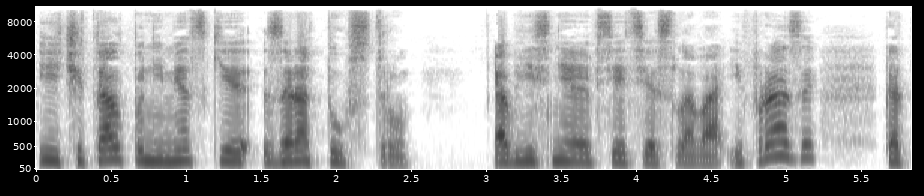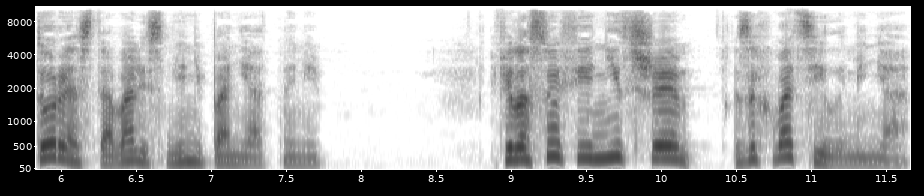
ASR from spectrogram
и читал по-немецки «Заратустру», объясняя все те слова и фразы, которые оставались мне непонятными. Философия Ницше захватила меня,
